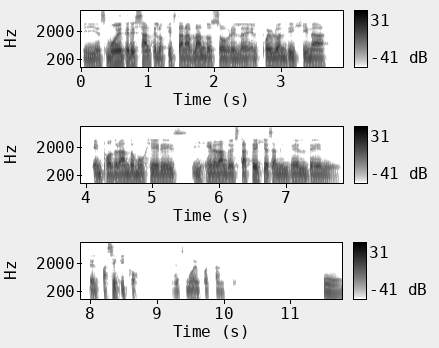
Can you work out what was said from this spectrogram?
Y es muy interesante lo que están hablando sobre el pueblo indígena, empoderando mujeres y generando estrategias a nivel del, del Pacífico. Es muy importante. Mm.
